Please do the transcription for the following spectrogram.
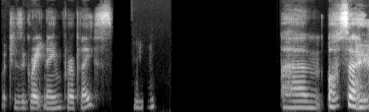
which is a great name for a place. Mhm. Um, also,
